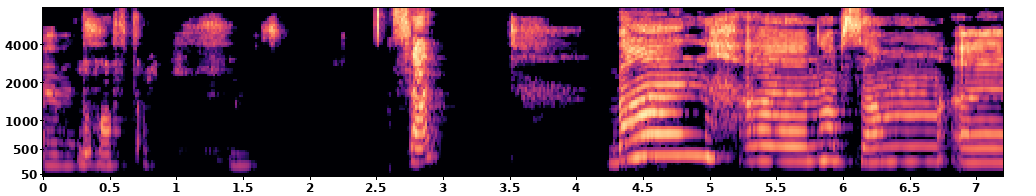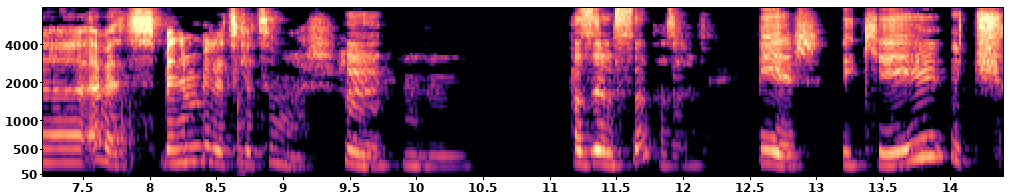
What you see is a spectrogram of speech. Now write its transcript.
evet. bu hafta. evet. Sen? Ben eee, ne yapsam? Eee, evet. Benim bir etiketim var. Hmm. Hı hı. Hazır mısın? Hazırım. Bir, iki, üç.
